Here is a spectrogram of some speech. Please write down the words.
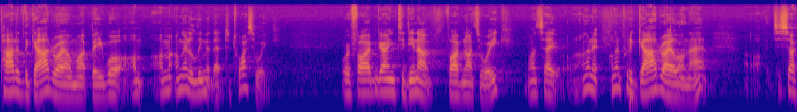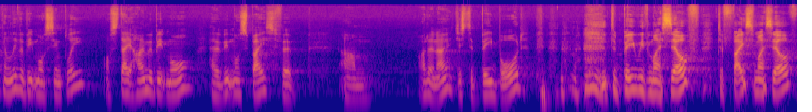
part of the guardrail might be well, I'm, I'm, I'm going to limit that to twice a week. Or if I'm going to dinner five nights a week, I might say, I'm going, to, I'm going to put a guardrail on that uh, just so I can live a bit more simply. I'll stay home a bit more, have a bit more space for, um, I don't know, just to be bored, to be with myself, to face myself,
